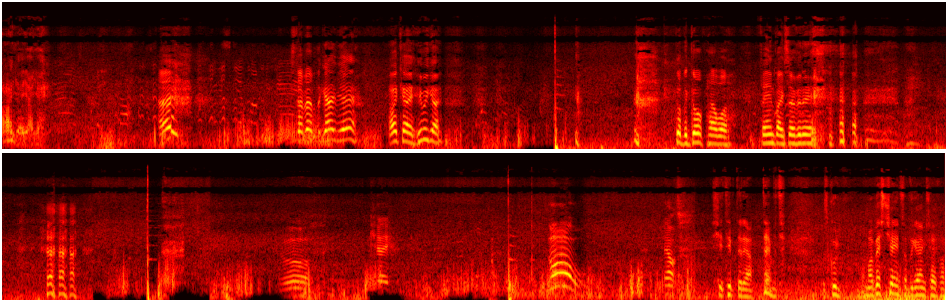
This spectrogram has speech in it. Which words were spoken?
Oh, yeah, yeah, yeah. Hey? Step up the game, yeah. Okay, here we go. Got the girl power fan base over there. oh, okay. Oh! Out. She tipped it out. Damn it. It was good. My best chance of the game so far.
